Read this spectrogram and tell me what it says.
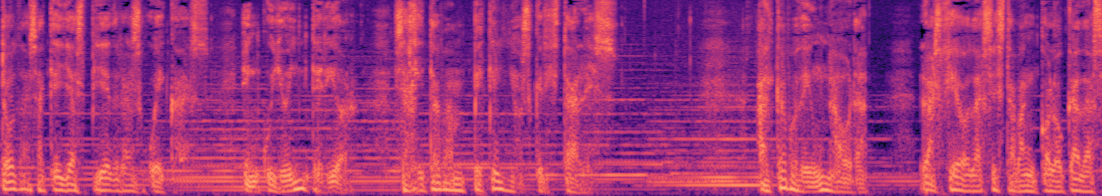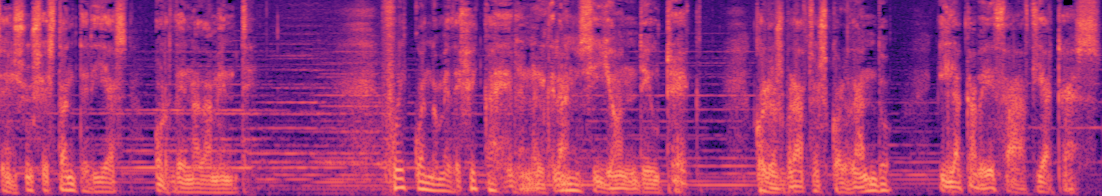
todas aquellas piedras huecas en cuyo interior se agitaban pequeños cristales. Al cabo de una hora, las geodas estaban colocadas en sus estanterías ordenadamente. Fue cuando me dejé caer en el gran sillón de Utrecht, con los brazos colgando y la cabeza hacia atrás.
